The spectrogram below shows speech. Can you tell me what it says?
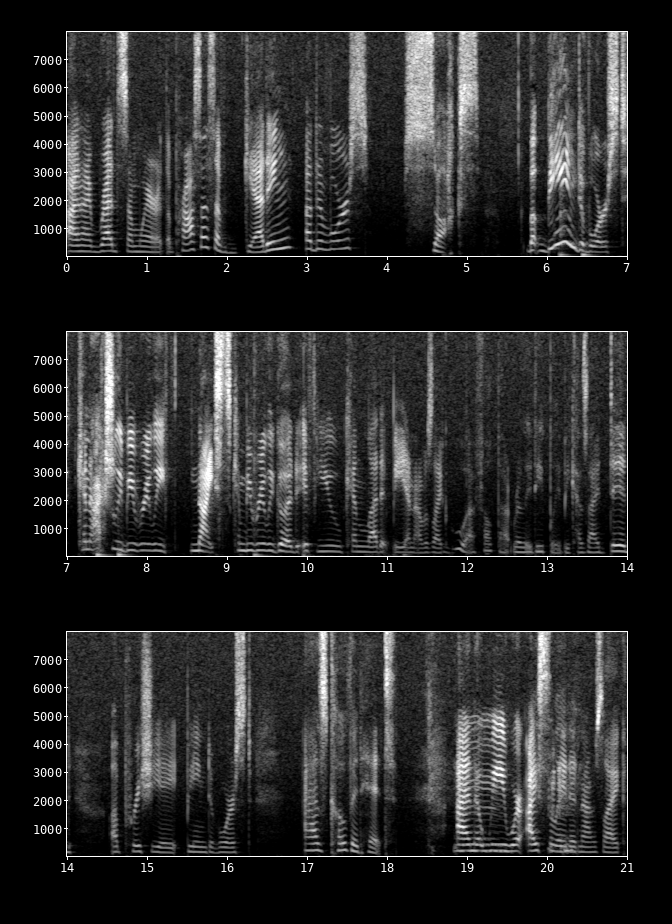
And I read somewhere the process of getting a divorce sucks. But being divorced can actually be really nice, can be really good if you can let it be. And I was like, ooh, I felt that really deeply because I did appreciate being divorced as COVID hit. And we were isolated, and I was like,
